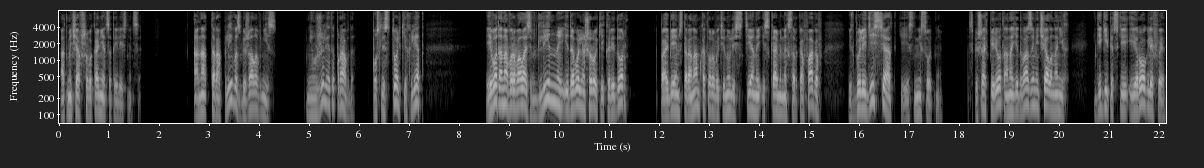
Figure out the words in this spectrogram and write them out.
отмечавшего конец этой лестницы. Она торопливо сбежала вниз. Неужели это правда? После стольких лет... И вот она ворвалась в длинный и довольно широкий коридор, по обеим сторонам которого тянулись стены из каменных саркофагов. Их были десятки, если не сотни. Спеша вперед, она едва замечала на них египетские иероглифы,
